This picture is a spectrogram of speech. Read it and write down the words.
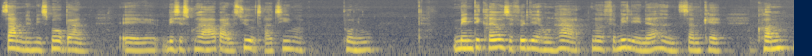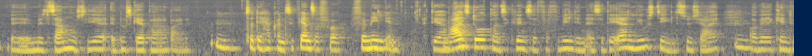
sammen med mine små børn, øh, hvis jeg skulle have arbejdet 37 timer på en uge. Men det kræver selvfølgelig, at hun har noget familie i nærheden, som kan komme øh, med det samme, hun siger, at nu skal jeg på arbejde. Mm. Så det har konsekvenser for familien? Det har meget store konsekvenser for familien. Altså det er en livsstil, synes jeg, mm. at være kendt i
